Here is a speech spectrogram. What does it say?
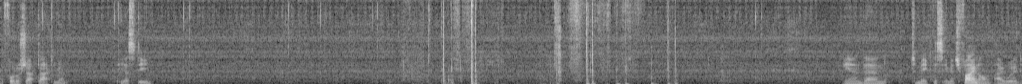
a Photoshop document, PSD. And then to make this image final, I would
